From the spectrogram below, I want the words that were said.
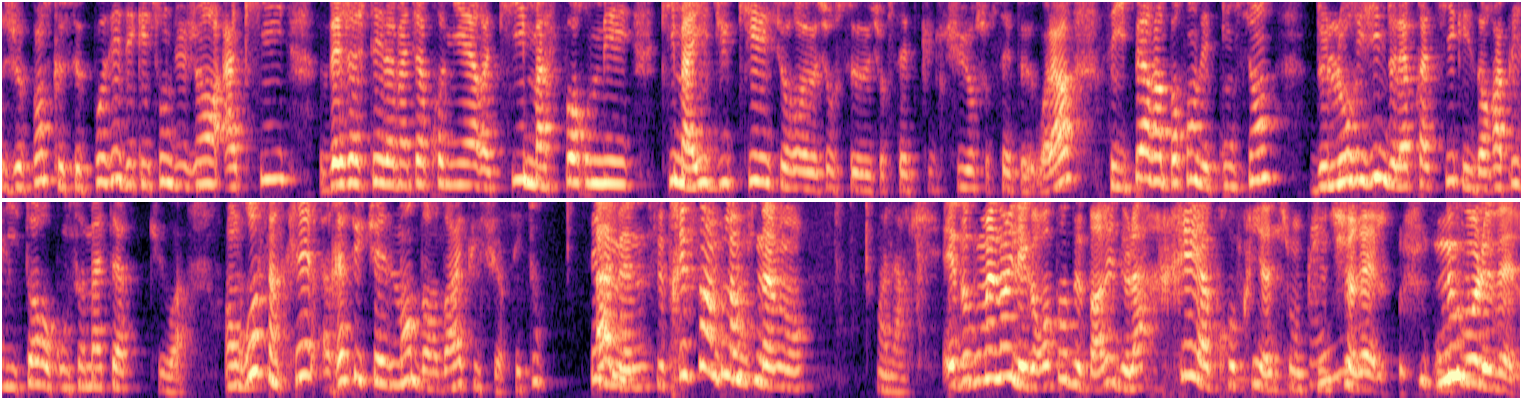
je pense que se poser des questions du genre à qui vais-je acheter la matière première, qui m'a formé, qui m'a éduqué sur, euh, sur, ce, sur cette culture, sur cette. voilà, c'est hyper important d'être conscient de l'origine de la pratique et d'en rappeler l'histoire au consommateur, tu vois. En gros, s'inscrire respectueusement dans, dans la culture, c'est tout. C'est. C'est très simple, hein, finalement. Voilà. Et donc maintenant, il est grand temps de parler de la réappropriation culturelle. Nouveau level.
